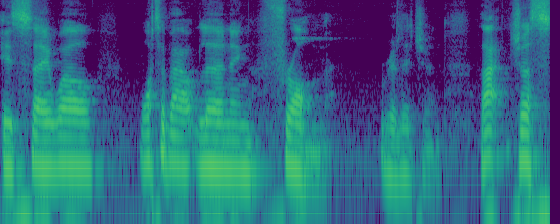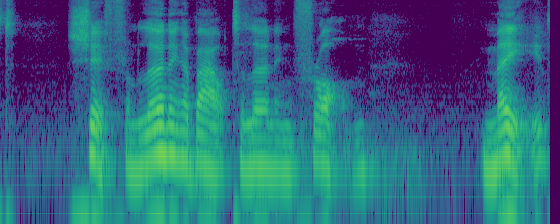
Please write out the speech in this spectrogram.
is say, well, what about learning from religion? That just shift from learning about to learning from made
